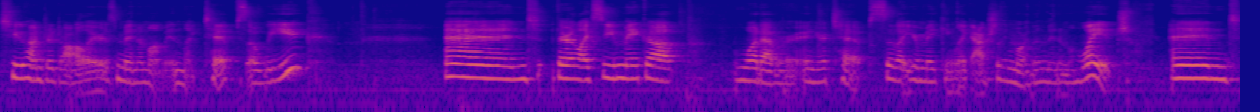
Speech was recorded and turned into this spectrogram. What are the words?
two hundred dollars minimum in like tips a week. And they're like, so you make up whatever in your tips so that you're making like actually more than minimum wage. And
